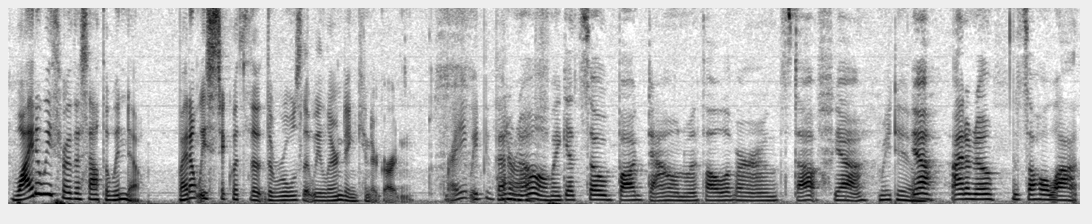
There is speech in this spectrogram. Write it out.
why do we throw this out the window? Why don't we stick with the, the rules that we learned in kindergarten? Right? We'd be better I don't know. off. We get so bogged down with all of our own stuff. Yeah. We do. Yeah. I don't know. It's a whole lot.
